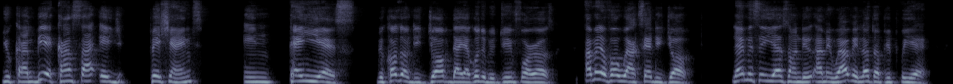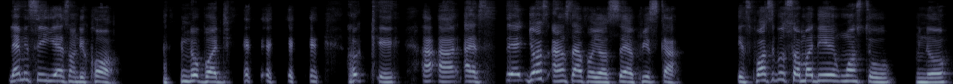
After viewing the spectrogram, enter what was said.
you can be a cancer age patient in 10 years because of the job that you're going to be doing for us. How many of us will accept the job? Let me see yes on the. I mean, we have a lot of people here. Let me see yes on the call. Nobody. okay. I, I, I say just answer for yourself, Priska. It's possible somebody wants to, you know,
